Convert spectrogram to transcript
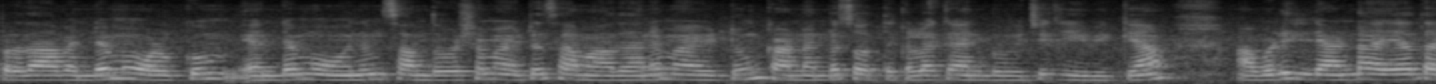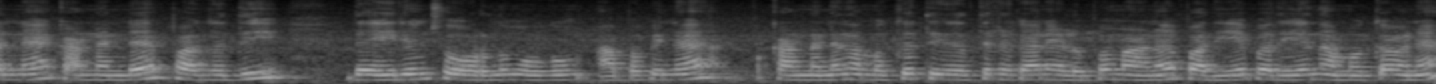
പ്രതാപന്റെ മോൾക്കും എന്റെ മോനും സന്തോഷമായിട്ടും സമാധാനമായിട്ടും കണ്ണന്റെ സ്വത്തുക്കളൊക്കെ അനുഭവിച്ച് ജീവിക്കാം. അവിടെ ഇല്ലാണ്ടായാൽ തന്നെ കണ്ണന്റെ പകുതി ധൈര്യം ചോർന്നു പോകും. അപ്പോൾ പിന്നെ കണ്ണനെ നമുക്ക് തീർത്തെടുക്കാൻ എളുപ്പമാണ്. പതിയെ പതിയെ നമുക്ക് അവനെ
